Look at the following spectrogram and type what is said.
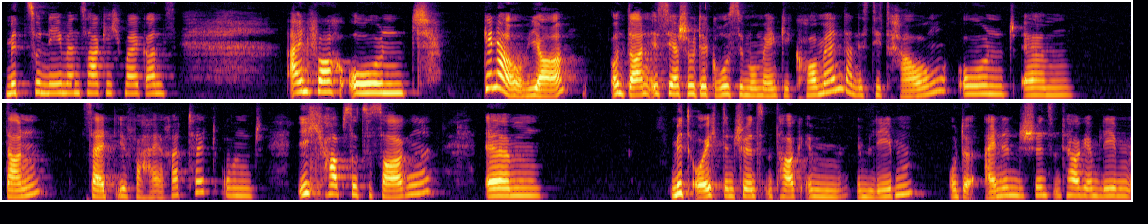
mitzunehmen, sage ich mal ganz einfach. Und genau, ja. Und dann ist ja schon der große Moment gekommen, dann ist die Trauung und ähm, dann seid ihr verheiratet und ich habe sozusagen ähm, mit euch den schönsten Tag im, im Leben oder einen der schönsten Tage im Leben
